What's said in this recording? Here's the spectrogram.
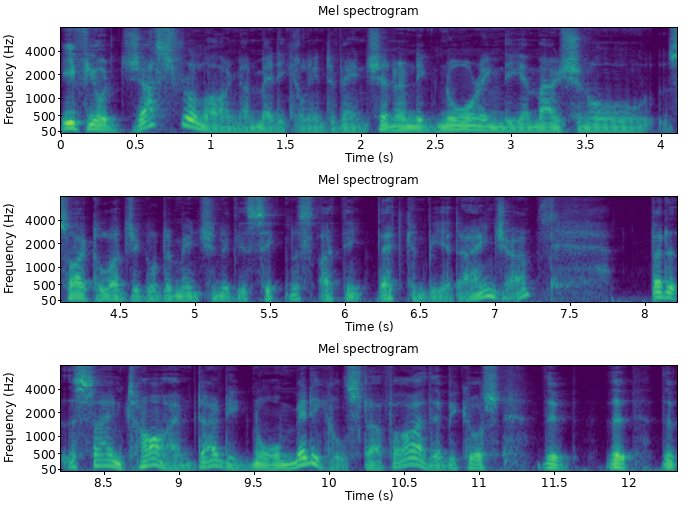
If you're just relying on medical intervention and ignoring the emotional, psychological dimension of your sickness, I think that can be a danger. But at the same time, don't ignore medical stuff either, because the the the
